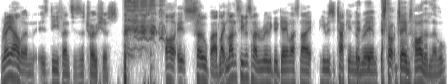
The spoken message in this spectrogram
Ray Allen, his defense is atrocious. oh, it's so bad. Like Lance Stephenson had a really good game last night. He was attacking the It- rim. it- it's not James Harden level.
